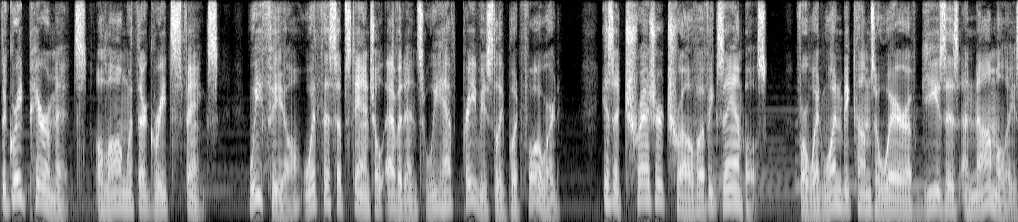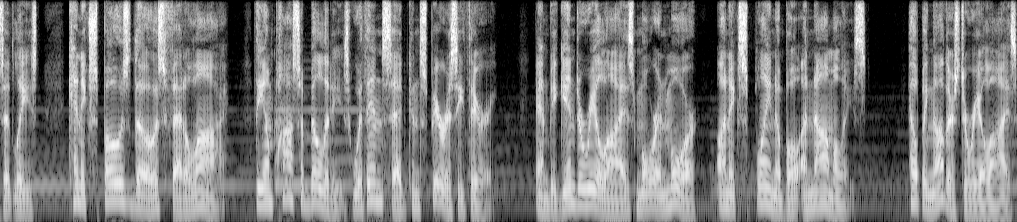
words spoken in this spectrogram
The Great Pyramids, along with their Great Sphinx, we feel, with the substantial evidence we have previously put forward, is a treasure trove of examples, for when one becomes aware of Giza's anomalies at least, can expose those fed a lie, the impossibilities within said conspiracy theory, and begin to realize more and more unexplainable anomalies, helping others to realize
